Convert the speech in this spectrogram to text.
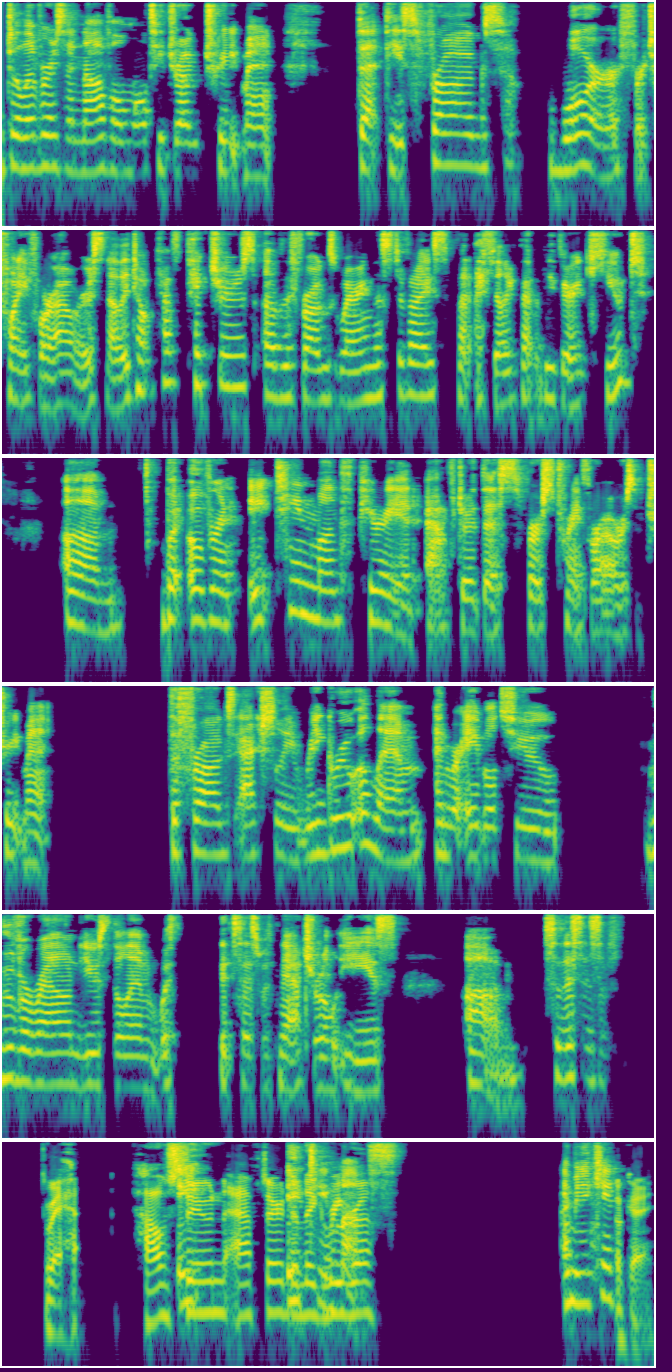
delivers a novel multi-drug treatment that these frogs wore for 24 hours. Now they don't have pictures of the frogs wearing this device, but I feel like that would be very cute. Um, but over an 18 month period after this first 24 hours of treatment, the frogs actually regrew a limb and were able to move around, use the limb with, it says, with natural ease. Um, so this is a, Wait, how soon eight, after did they regrow? Months. I mean, you can't. Okay,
